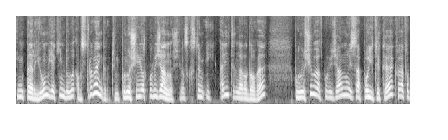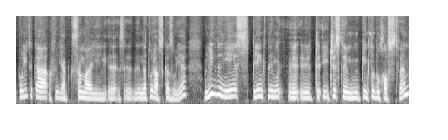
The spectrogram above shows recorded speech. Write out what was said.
imperium, jakim były Austro-Węgry, czyli ponosili odpowiedzialność. W związku z tym ich elity narodowe ponosiły odpowiedzialność za politykę, która to polityka, jak sama jej e, natura wskazuje, no nigdy nie jest pięknym y, czy- i czystym pięknoduchowstwem,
